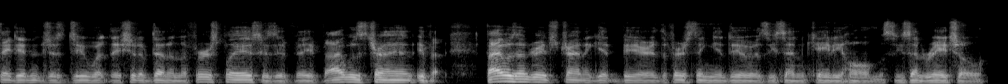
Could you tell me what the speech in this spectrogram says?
they didn't just do what they should have done in the first place. Because if if I was trying, if if I was underage trying to get beer, the first thing you do is you send Katie Holmes, you send Rachel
